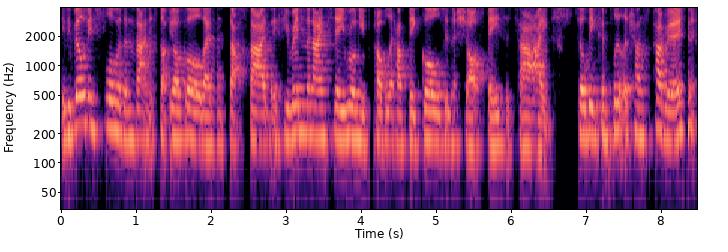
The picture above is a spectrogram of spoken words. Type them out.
If you're building slower than that and it's not your goal, then that's fine. But if you're in the 90 day run, you probably have big goals in a short space of time. So being completely transparent,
